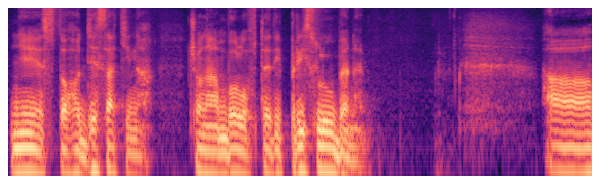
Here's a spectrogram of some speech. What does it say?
nie je z toho desatina, čo nám bolo vtedy prislúbené. A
